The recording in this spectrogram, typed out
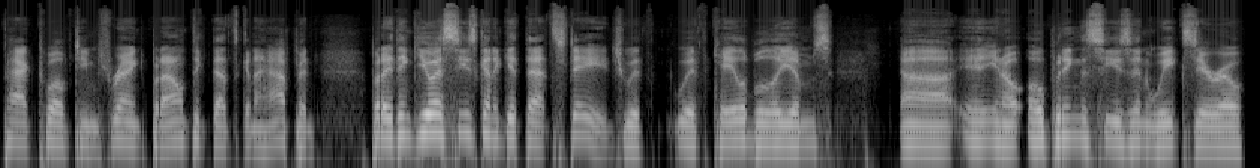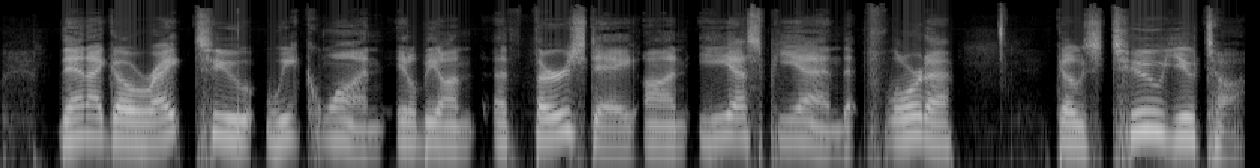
Pac-12 teams ranked, but I don't think that's going to happen. But I think USC is going to get that stage with with Caleb Williams, uh, you know, opening the season week zero. Then I go right to week one. It'll be on a Thursday on ESPN that Florida goes to Utah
